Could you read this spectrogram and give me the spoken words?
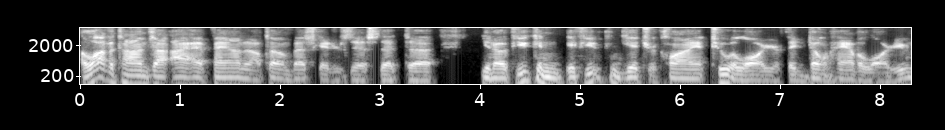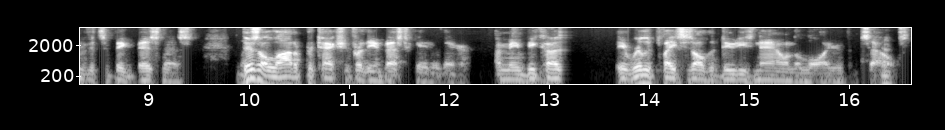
a lot of times I, I have found, and I'll tell investigators this that uh, you know if you can if you can get your client to a lawyer if they don't have a lawyer, even if it's a big business, there's a lot of protection for the investigator there. I mean, because it really places all the duties now on the lawyer themselves.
